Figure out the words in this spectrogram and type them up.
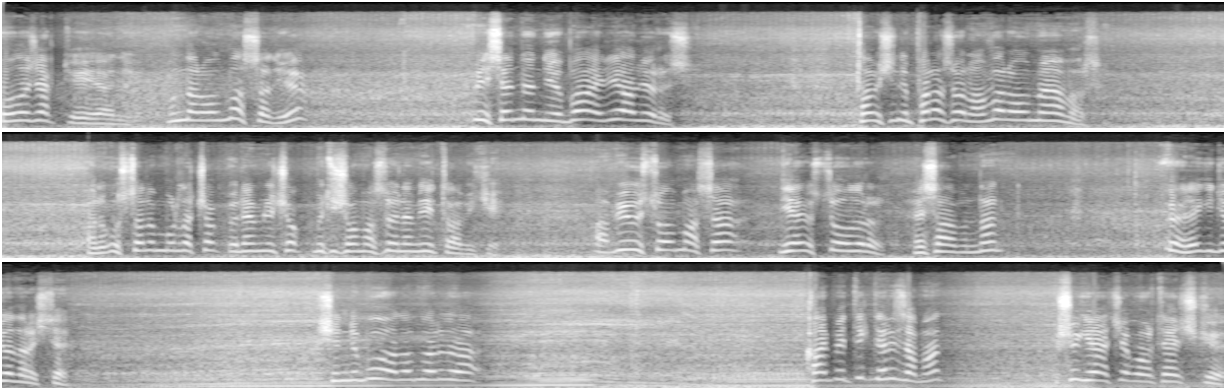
olacak diyor yani. Bunlar olmazsa diyor biz senden diyor bayiliği alıyoruz. Tabii şimdi parası olan var olmayan var. Hani ustanın burada çok önemli, çok müthiş olması önemli değil tabii ki. Bir usta olmazsa diğer usta olur hesabından. Öyle gidiyorlar işte. Şimdi bu adamları da kaybettikleri zaman şu gerçek ortaya çıkıyor.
